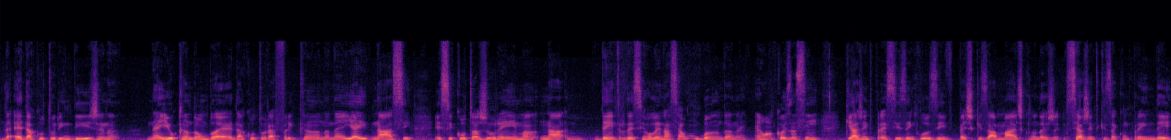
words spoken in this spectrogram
da- é da cultura indígena, né? E o candomblé da cultura africana, né? E aí nasce esse culto a Jurema, na, dentro desse rolê nasce a Umbanda, né? É uma coisa assim que a gente precisa, inclusive, pesquisar mais quando a gente- se a gente quiser compreender.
